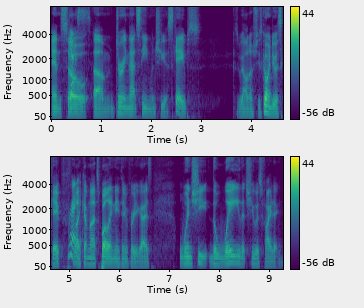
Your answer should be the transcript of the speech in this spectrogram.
and so Yes. um, during that scene when she escapes, because we all know she's going to escape. Right. Like I'm not spoiling anything for you guys. When she, the way that she was fighting,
